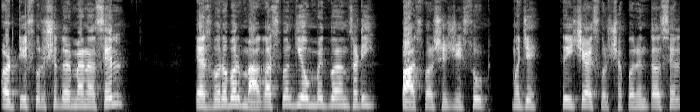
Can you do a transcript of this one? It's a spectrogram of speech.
अडतीस वर्ष दरम्यान असेल त्याचबरोबर मागासवर्गीय उमेदवारांसाठी पाच वर्षाची सूट म्हणजे त्रेचाळीस वर्षापर्यंत असेल.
